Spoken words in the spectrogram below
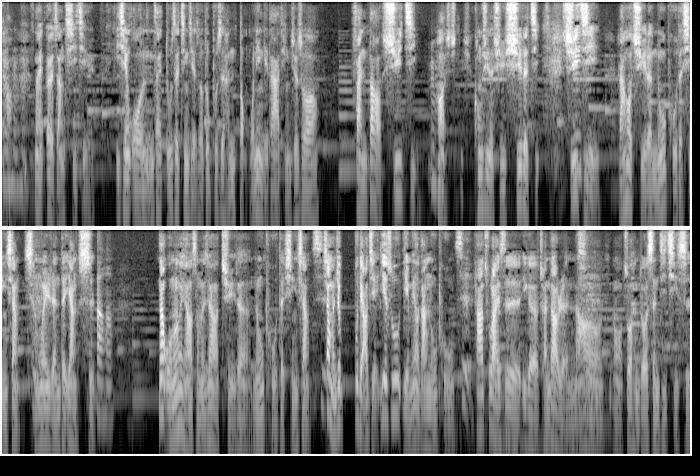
哈、嗯，那二章七节，以前我们在读这经节的时候都不是很懂，我念给大家听，就是说，反倒虚己。哈、嗯，空虚的虚，虚了己，虚己，然后取了奴仆的形象，成为人的样式。嗯哼。那我们会想到什么叫取了奴仆的形象？像我们就不了解，耶稣也没有当奴仆，是他出来是一个传道人，然后哦做很多神迹奇事。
